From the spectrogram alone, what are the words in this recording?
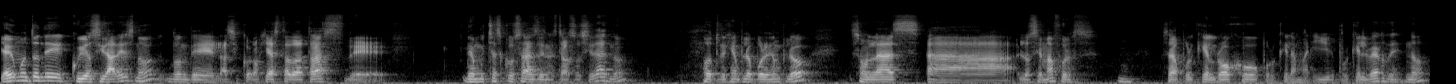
Y hay un montón de curiosidades, ¿no? Donde la psicología ha estado atrás de, de muchas cosas de nuestra sociedad, ¿no? Otro ejemplo, por ejemplo, son las, ah, los semáforos. Mm. O sea, ¿por qué el rojo? ¿Por qué el amarillo? ¿Por qué el verde? ¿No?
